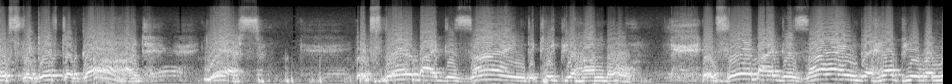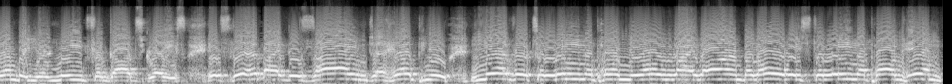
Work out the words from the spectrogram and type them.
It's the gift of God. Yes. It's there by design to keep you humble. It's there by design to help you remember your need for God's grace. It's there by design to help you never to lean upon your own right arm, but always to lean upon Him.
